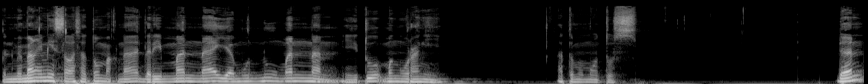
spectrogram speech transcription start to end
Dan memang ini salah satu makna dari mana yamunu manan yaitu mengurangi atau memutus. Dan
